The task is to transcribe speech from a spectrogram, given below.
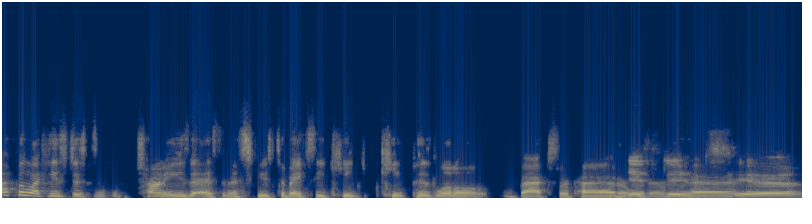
I feel like he's just trying to use that as an excuse to basically keep keep his little bachelor pad or whatever he Distance. has, Yeah.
